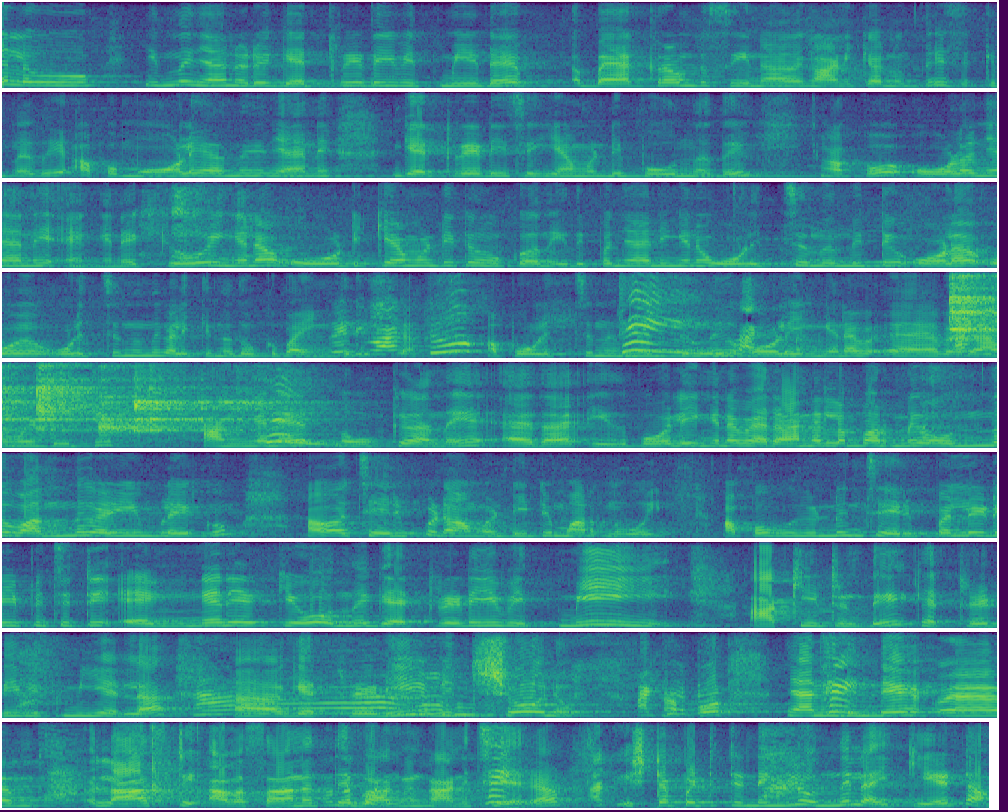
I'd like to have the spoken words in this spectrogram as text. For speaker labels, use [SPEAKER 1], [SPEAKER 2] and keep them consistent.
[SPEAKER 1] Hello ഇന്ന് ഞാനൊരു get ready with മീയുടെ ബാക്ക്ഗ്രൗണ്ട് സീനാണ് കാണിക്കാൻ ഉദ്ദേശിക്കുന്നത്. അപ്പോൾ മോളെയാണ് ഞാൻ ഗെറ്റ് റെഡി ചെയ്യാൻ വേണ്ടി പോകുന്നത്. അപ്പോൾ ഓളെ ഞാൻ എങ്ങനെയൊക്കെയോ ഇങ്ങനെ ഓടിക്കാൻ വേണ്ടിയിട്ട് നോക്കുകയാണ് ഇതിപ്പോൾ ഞാനിങ്ങനെ ഒളിച്ച് നിന്നിട്ട് ഓളെ ഒളിച്ച് നിന്ന് കളിക്കുന്നതൊക്കെ ഭയങ്കര ഇഷ്ടമാണ് അപ്പോൾ ഒളിച്ച് നിന്നിട്ട് ഓളെ ഇങ്ങനെ വരാൻ വേണ്ടിയിട്ട് അങ്ങനെ നോക്കുകയാണ്. അതാ ഇതുപോലെ ഇങ്ങനെ വരാനെല്ലാം പറഞ്ഞ് ഒന്ന് വന്നു കഴിയുമ്പോഴേക്കും ചെരുപ്പിടാൻ വേണ്ടിയിട്ട് മറന്നുപോയി. അപ്പോൾ വീണ്ടും ചെരുപ്പെല്ലാം ഇടിയിപ്പിച്ചിട്ട് എങ്ങനെയൊക്കെയോ ഒന്ന് ഗെറ്റ് റെഡി വിത്ത് മീ ആക്കിയിട്ടുണ്ട്. ഗെറ്റ് റെഡി വിത്ത് മീ അല്ല ഗെറ്റ് റെഡി വിത്ത് ഷോനു. അപ്പോൾ ഞാൻ ഇതിന്റെ ലാസ്റ്റ് അവസാനത്തെ ഭാഗം കാണിച്ചു തരാം. ഇഷ്ടപ്പെട്ടിട്ടുണ്ടെങ്കിൽ ഒന്ന് ലൈക്ക് ചെയ്യട്ടോ.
